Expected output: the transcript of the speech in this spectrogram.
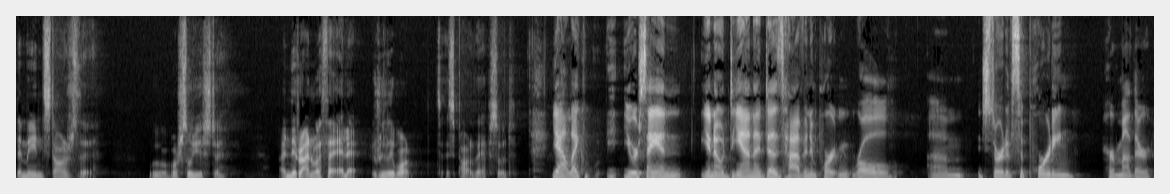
the main stars that we were, were so used to. And they ran with it and it really worked as part of the episode. Yeah, like you were saying, you know, Deanna does have an important role, um, sort of supporting her mother,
